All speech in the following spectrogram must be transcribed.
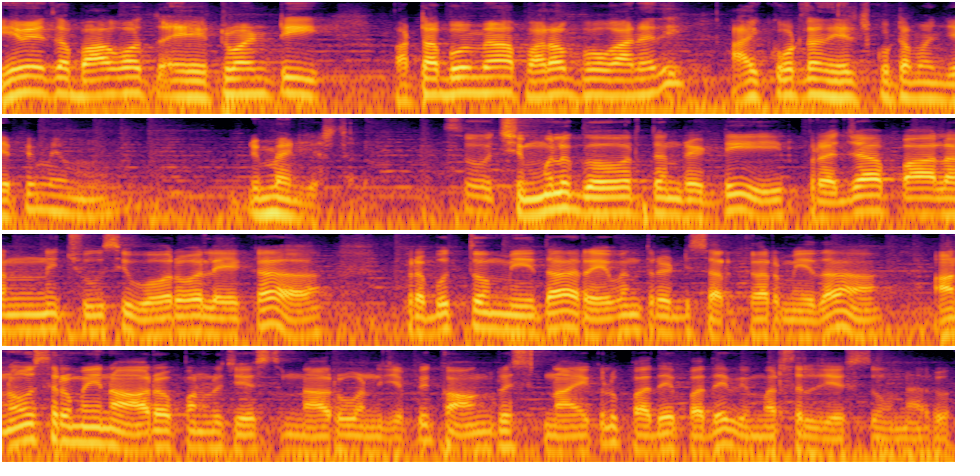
ఏమైతే బాగో ఎటువంటి పట్టభూమి పరంపోగా అనేది హైకోర్టులో నేర్చుకుంటామని చెప్పి మేము డిమాండ్ చేస్తాం సో సో చిమ్ముల గోవర్ధన్ రెడ్డి ప్రజాపాలనని చూసి ఓర్వలేక ప్రభుత్వం మీద రేవంత్ రెడ్డి సర్కార్ మీద అనవసరమైన ఆరోపణలు చేస్తున్నారు అని చెప్పి కాంగ్రెస్ నాయకులు పదే పదే విమర్శలు చేస్తూ ఉన్నారు.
